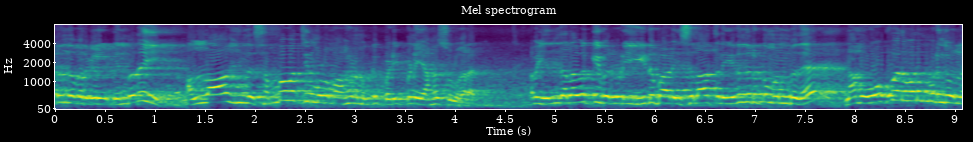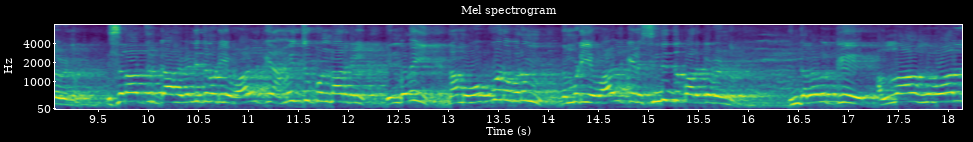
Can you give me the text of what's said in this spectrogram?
இருந்தவர்கள் என்பதை அல்லாஹ் இந்த சம்பவத்தின் மூலமாக நமக்கு படிப்பினையாக சொல்கிறார். அப்ப எந்த அளவுக்கு இவருடைய ஈடுபாடு இஸ்லாத்தில் இருந்திருக்கும் என்பதை நாம் ஒவ்வொருவரும் புரிந்து கொள்ள வேண்டும். இஸ்லாத்திற்காக வேண்டி தன்னுடைய வாழ்க்கையை அமைத்துக் கொண்டார்கள் என்பதை நாம் ஒவ்வொருவரும் நம்முடைய வாழ்க்கையில சிந்தித்து பார்க்க வேண்டும். இந்த அளவுக்கு அல்லாஹுவால்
